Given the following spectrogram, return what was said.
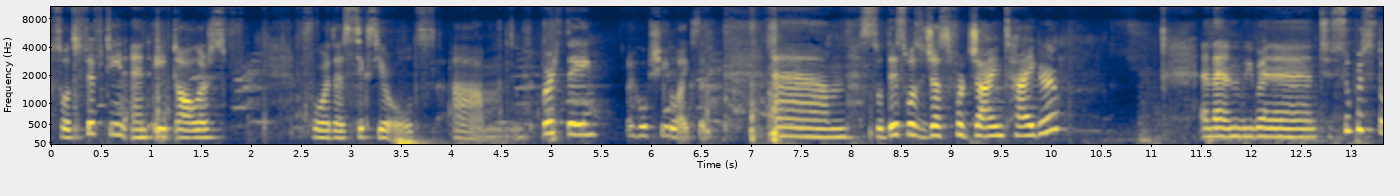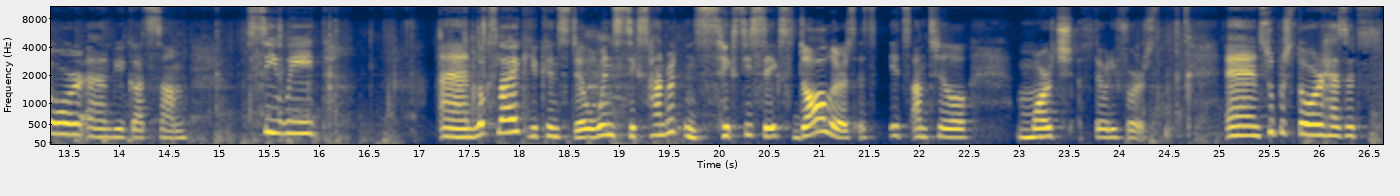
so it's 15 and eight dollars for the six-year-old's um, birthday. I hope she likes it. Um so this was just for giant tiger. And then we went to superstore and we got some seaweed. And looks like you can still win $666 it's, it's until march 31st and superstore has it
